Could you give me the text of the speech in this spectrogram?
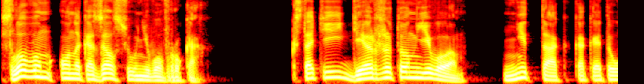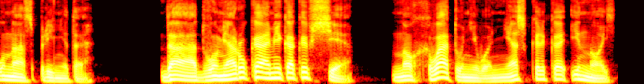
Словом, он оказался у него в руках. Кстати, держит он его не так, как это у нас принято. Да, двумя руками, как и все но хват у него несколько иной.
